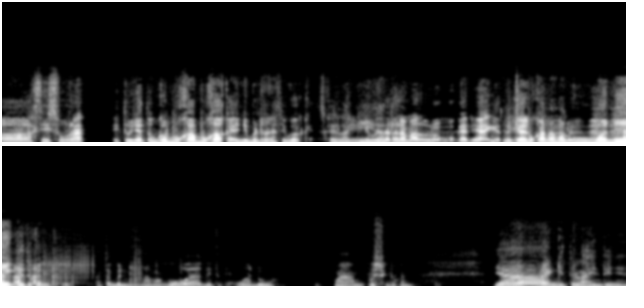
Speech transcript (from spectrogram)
uh, si surat itunya tuh gue buka-buka kayak ini bener gak sih? Gue sekali lagi ini bener nama lu bukan ya? gitu kan? bukan nama gue nih gitu kan. Atau bener nama gue gitu. Kayak waduh mampus gitu kan. Ya gitulah intinya.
